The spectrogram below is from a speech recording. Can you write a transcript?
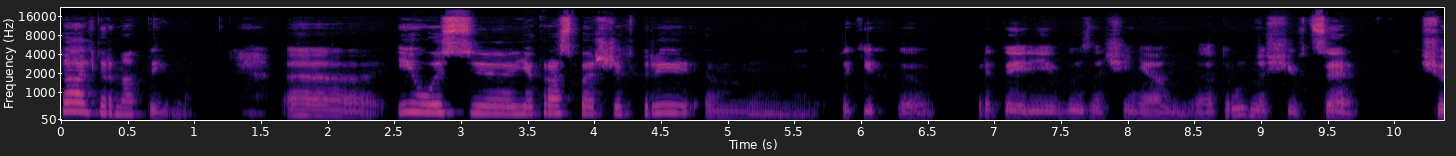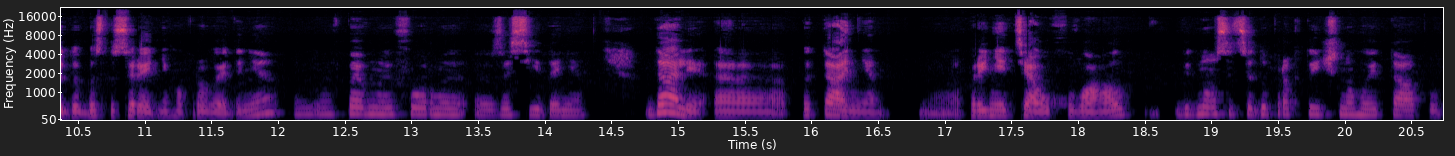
та альтернативна. Е, І ось е, якраз перших три ем, таких е, критерії визначення труднощів це щодо безпосереднього проведення певної форми засідання. Далі питання прийняття ухвал відноситься до практичного етапу,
